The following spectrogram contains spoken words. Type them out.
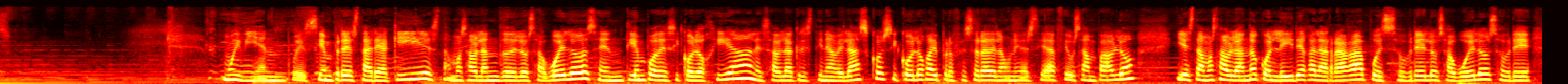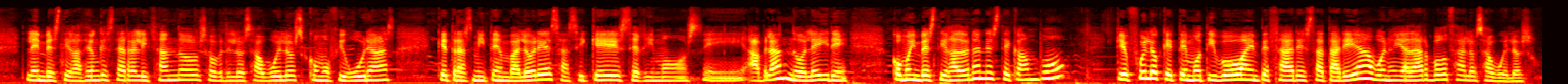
Muy bien, pues siempre estaré aquí. Estamos hablando de los abuelos en tiempo de psicología. Les habla Cristina Velasco, psicóloga y profesora de la Universidad CEU San Pablo, y estamos hablando con Leire Galarraga pues sobre los abuelos, sobre la investigación que está realizando sobre los abuelos como figuras que transmiten valores. Así que seguimos eh, hablando, Leire, como investigadora en este campo. ¿Qué fue lo que te motivó a empezar esta tarea? Bueno, y a dar voz a los abuelos.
